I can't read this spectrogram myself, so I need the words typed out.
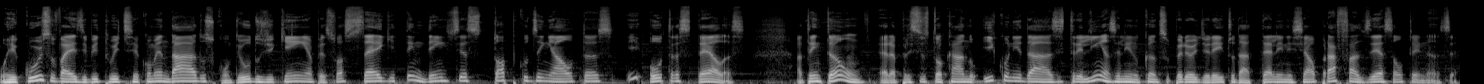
O recurso vai exibir tweets recomendados, conteúdos de quem a pessoa segue, tendências, tópicos em altas e outras telas. Até então, era preciso tocar no ícone das estrelinhas ali no canto superior direito da tela inicial para fazer essa alternância.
